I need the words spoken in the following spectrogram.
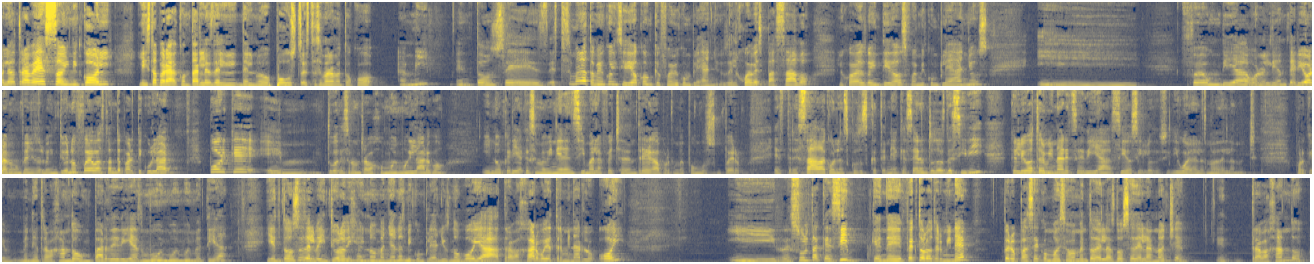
Hola otra vez, soy Nicole, lista para contarles del, del, nuevo post. Esta semana me tocó a mí, entonces esta semana también coincidió con que fue mi cumpleaños. El jueves pasado, el jueves 22 fue mi cumpleaños y fue un día, bueno, el día anterior a mi cumpleaños, el 21, fue bastante particular porque eh, tuve que hacer un trabajo muy, muy largo y no quería que se me viniera encima la fecha de entrega porque me pongo súper estresada con las cosas que tenía que hacer. Entonces decidí que lo iba a terminar ese día, sí o sí, lo decidí igual a las nueve de la noche, porque venía trabajando un par de días muy, muy, muy metida. Y entonces el 21 dije, Ay, no, mañana es mi cumpleaños, no voy a trabajar, voy a terminarlo hoy. Y resulta que sí, que en efecto lo terminé, pero pasé como ese momento de las 12 de la noche eh, trabajando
